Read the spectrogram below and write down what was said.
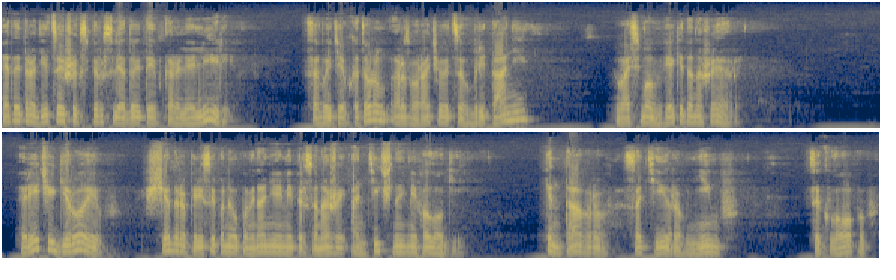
Этой традиции Шекспир следует и в «Короле Лире», события в котором разворачиваются в Британии в VIII веке до нашей эры. Речи героев щедро пересыпаны упоминаниями персонажей античной мифологии. Кентавров, сатиров, нимф, циклопов,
